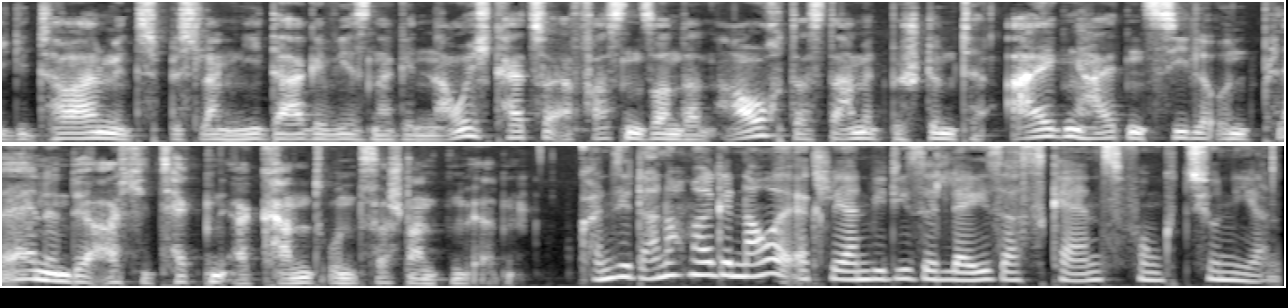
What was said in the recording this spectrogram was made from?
digital mit bislang nie dagewesener Genauigkeit zu erfassen, sondern auch, dass damit bestimmte Eigenheiten, Ziele und Pläne der Architekten erkannt und verstanden werden. Können Sie da noch mal genauer erklären, wie diese Laserscans funktionieren?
